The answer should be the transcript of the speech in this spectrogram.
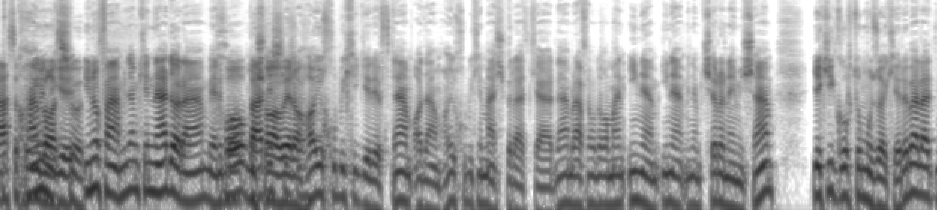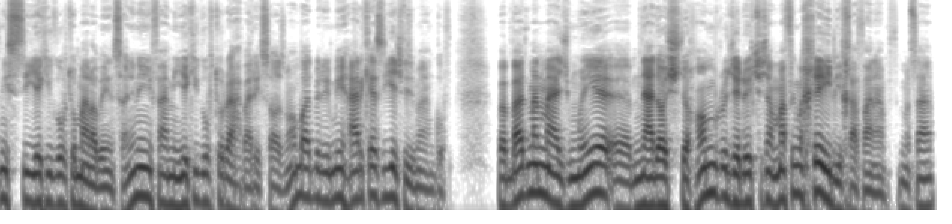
بحث خوبی باز. شد. اینو فهمیدم که ندارم یعنی خب، مشاوره؟ های خوبی که گرفتم آدم های خوبی که مشورت کردم رفتم گفتم آقا من اینم اینم اینم چرا نمیشم؟ یکی گفت تو مذاکره بلد نیستی یکی گفت تو منابع انسانی نمی‌فهمی یکی گفت تو رهبری سازمان باید بری هر کسی یه چیزی من گفت. و بعد من مجموعه نداشته هام رو جلوی چشم. من فکر خیلی خفنم. مثلا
